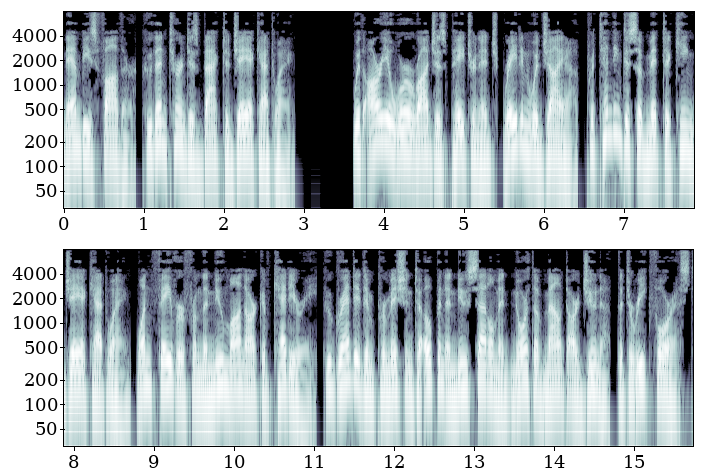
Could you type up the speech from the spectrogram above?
Nambi's father, who then turned his back to Jayakatwang. With Arya Raja's patronage, Raden Wijaya, pretending to submit to King Jayakatwang, won favour from the new monarch of Kediri, who granted him permission to open a new settlement north of Mount Arjuna, the Tarik forest.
